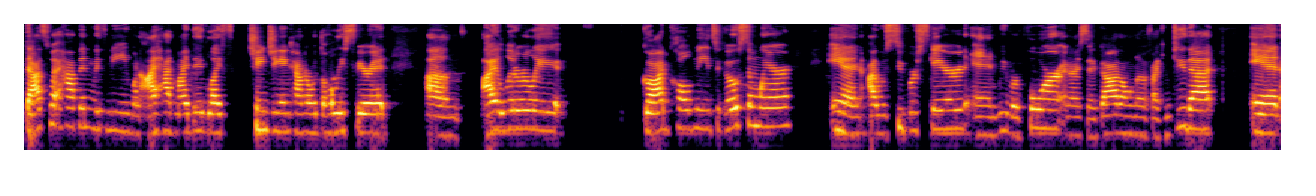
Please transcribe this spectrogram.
that's what happened with me when I had my big life changing encounter with the Holy Spirit. Um, I literally, God called me to go somewhere and I was super scared and we were poor and I said, God, I don't know if I can do that. And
